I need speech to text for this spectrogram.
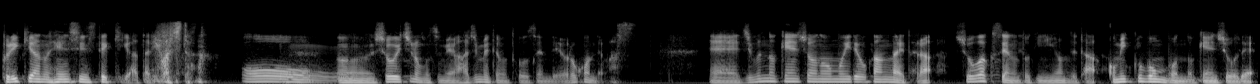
プリキュアの変身ステッキが当たりました。おー。うん、小一の娘は初めての当選で喜んでます。えー自分の検証の思い出を考えたら、小学生の時に読んでたコミックボンボンの検証で、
